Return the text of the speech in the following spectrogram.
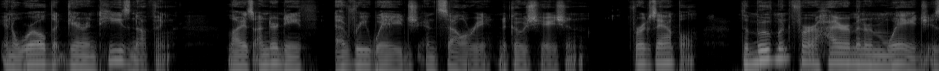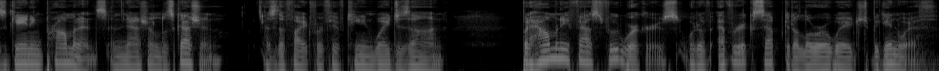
in a world that guarantees nothing lies underneath every wage and salary negotiation. For example, the movement for a higher minimum wage is gaining prominence in the national discussion as the fight for 15 wages on. But how many fast food workers would have ever accepted a lower wage to begin with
